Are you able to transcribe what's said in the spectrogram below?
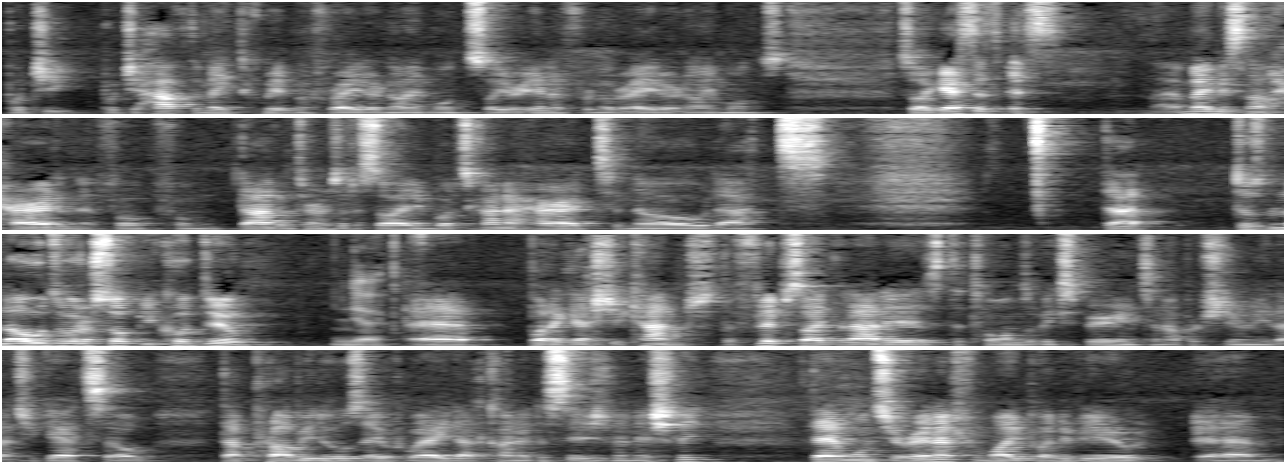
but you but you have to make the commitment for eight or nine months, so you're in it for another eight or nine months. So I guess it's it's maybe it's not hard in, from from that in terms of deciding, but it's kind of hard to know that that there's loads of other stuff you could do. Yeah. Uh, but I guess you can't. The flip side to that is the tons of experience and opportunity that you get. So that probably does outweigh that kind of decision initially. Then once you're in it, from my point of view, um,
